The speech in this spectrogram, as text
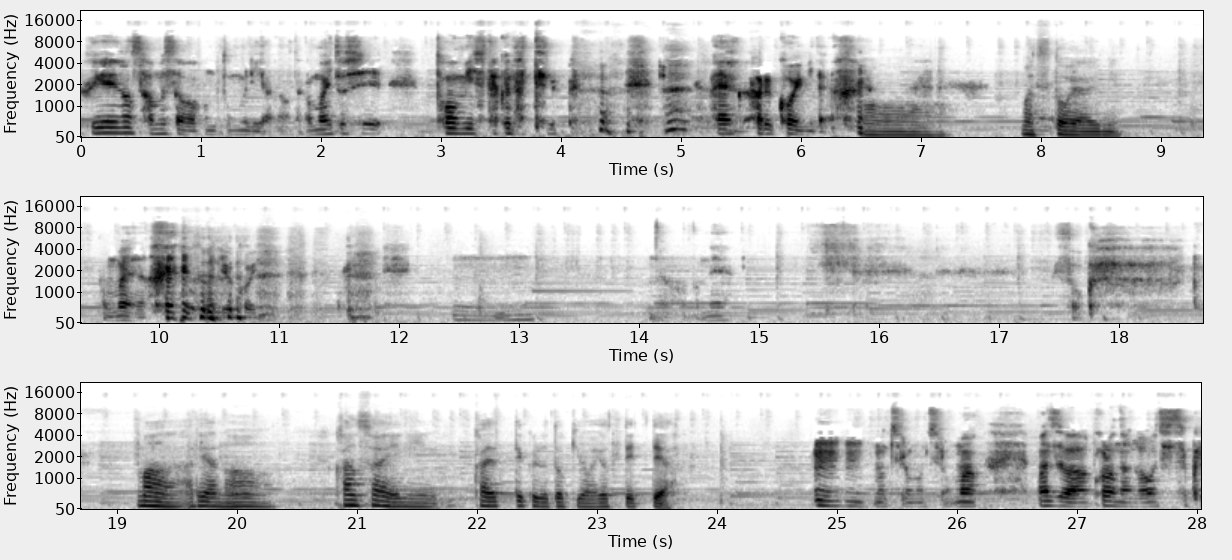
冬の寒さは本当無理やな。なんか毎年冬眠したくなってる。早く春来いみたいな。松任谷由実ほんまやな。旅行にうーん。なるほどね。そうか。まああれやな。関西に帰ってくる時は寄っていってやうんうん。もちろんもちろん。まあまずはコロナが落ち着く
